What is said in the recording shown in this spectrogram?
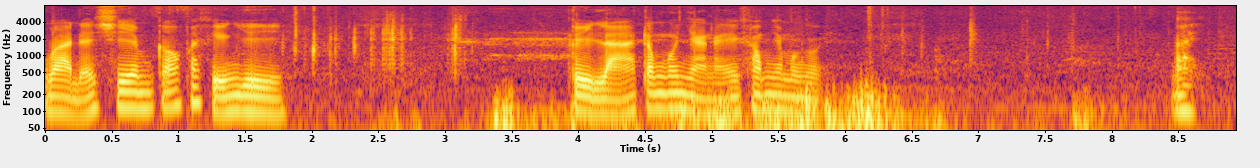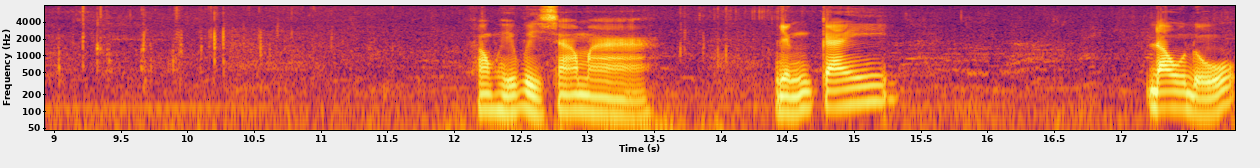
và để xem có phát hiện gì kỳ lạ trong ngôi nhà này hay không nha mọi người đây không hiểu vì sao mà những cái đau đủ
